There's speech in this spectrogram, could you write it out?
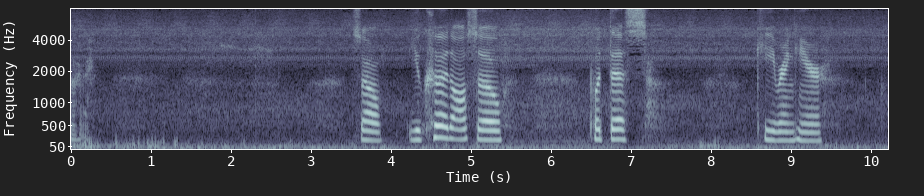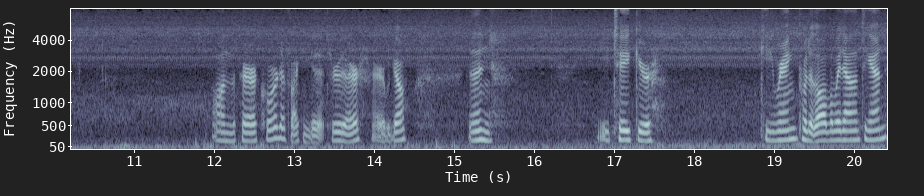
Okay. So, you could also put this key ring here on the paracord if I can get it through there. There we go. And then you take your key ring, put it all the way down at the end.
